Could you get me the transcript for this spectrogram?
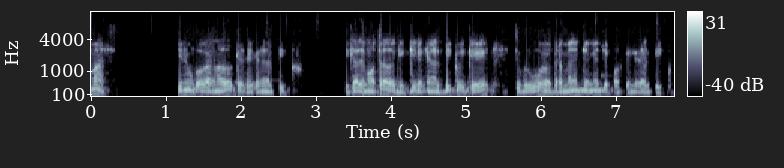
más. Tiene un gobernador que es de General Pico y que ha demostrado que quiere General Pico y que se preocupa permanentemente por General Pico.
